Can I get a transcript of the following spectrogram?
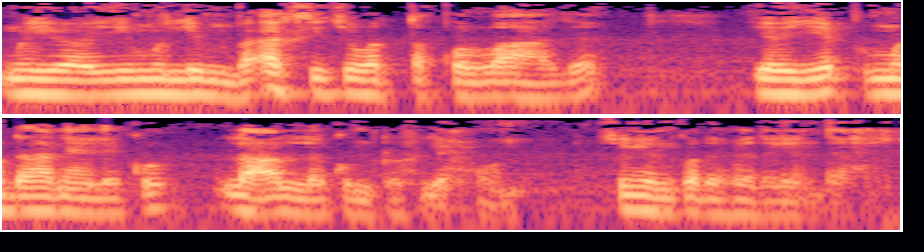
mu yooyu yi mu lim ba agsi ci wattaqullaha ja yooyu yëpp mu daaneele ko laallakum tuflixuun su ngeen ko defee da ngeen taxe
